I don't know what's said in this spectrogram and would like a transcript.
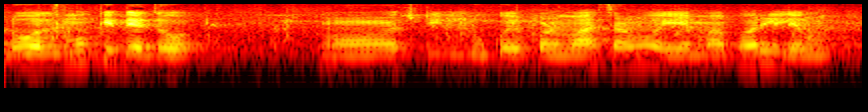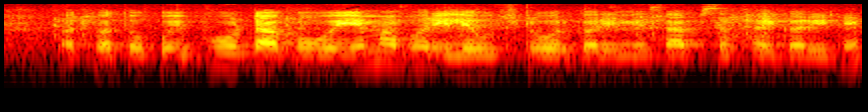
ડોલ મૂકી દેજો. સ્ટીલનું કોઈ પણ વાસણ હોય એમાં ભરી લેવું. અથવા તો કોઈ ભોટ આપો હોય, એમાં ભરી લેવું, સ્ટોર કરીને, સાફ સફાઈ કરીને.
